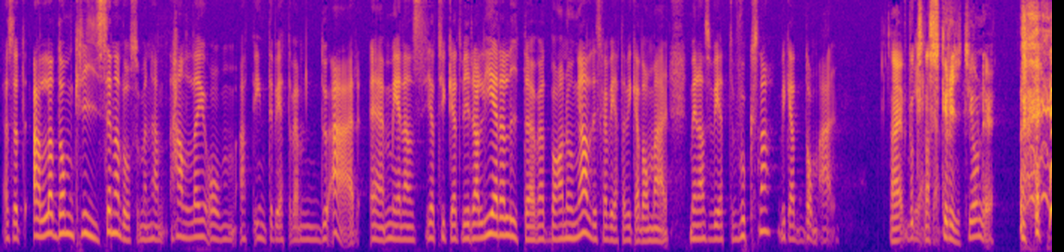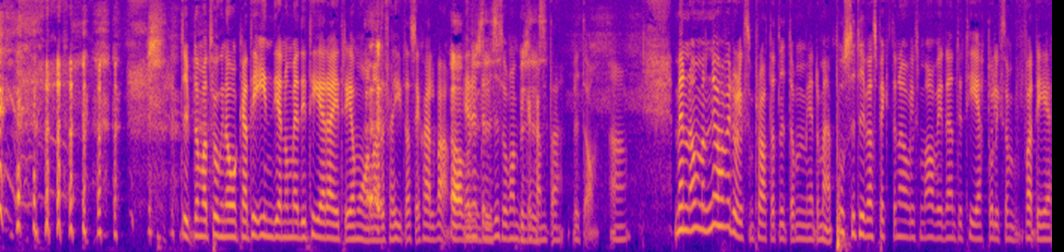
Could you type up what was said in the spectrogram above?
Alltså att alla de kriserna då som en, handlar ju om att inte veta vem du är. Eh, Medan jag tycker att vi raljerar lite över att barn och unga aldrig ska veta vilka de är. Medan vet vuxna vilka de är. Nej, vuxna Egentligen. skryter ju om det. typ de var tvungna att åka till Indien och meditera i tre månader för att hitta sig själva. Ja, är precis, det inte lite så man brukar precis. skämta lite om? Ja. Men om, nu har vi då liksom pratat lite om med de här positiva aspekterna av, liksom, av identitet och liksom vad, det,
